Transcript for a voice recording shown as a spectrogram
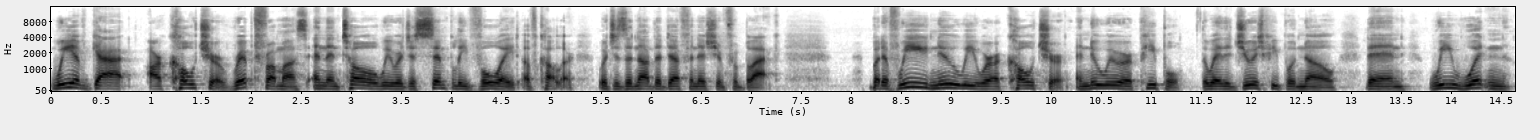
We have got our culture ripped from us and then told we were just simply void of color, which is another definition for black. But if we knew we were a culture and knew we were a people, the way the Jewish people know, then we wouldn't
